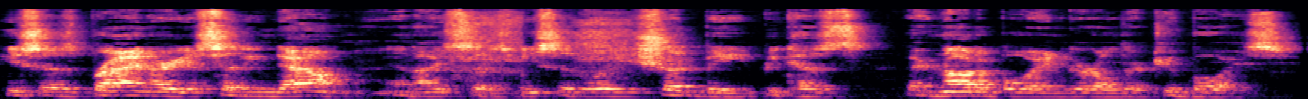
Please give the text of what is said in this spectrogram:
He says, Brian, are you sitting down? And I says, he said, well, you should be because they're not a boy and girl, they're two boys.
